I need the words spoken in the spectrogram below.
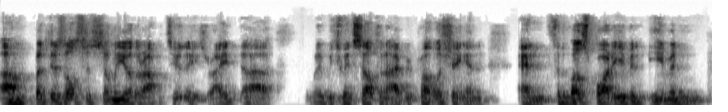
Um, but there's also so many other opportunities, right? Uh, between self and hybrid publishing, and and for the most part, even even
